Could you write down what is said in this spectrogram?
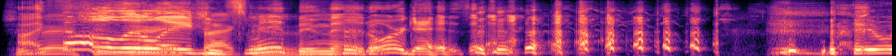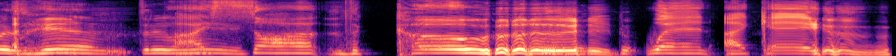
She's I very- felt a little Agent attractive. Smith in that orgasm. it was him through I me. saw the code when I came.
